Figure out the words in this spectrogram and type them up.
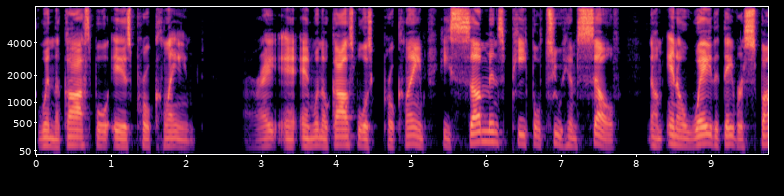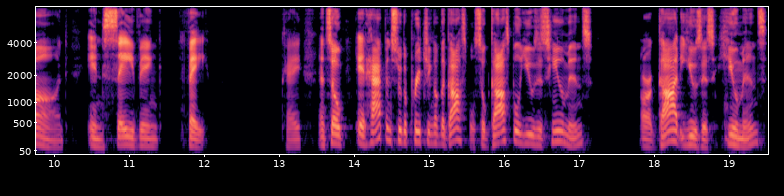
when the gospel is proclaimed right? And, and, when the gospel is proclaimed, he summons people to himself um, in a way that they respond in saving faith. Okay. And so it happens through the preaching of the gospel. So gospel uses humans, or God uses humans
